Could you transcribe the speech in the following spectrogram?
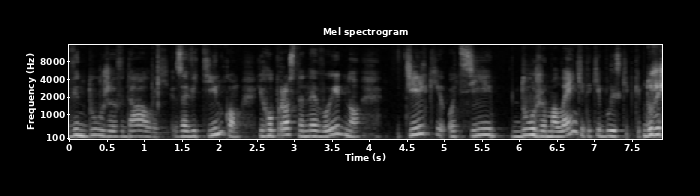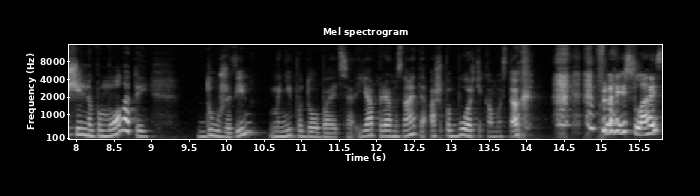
Він дуже вдалий за відтінком, його просто не видно. Тільки оці дуже маленькі, такі блискітки. Дуже щільно помолотий, дуже він мені подобається. Я прям, знаєте, аж по бортикам ось так пройшлась,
